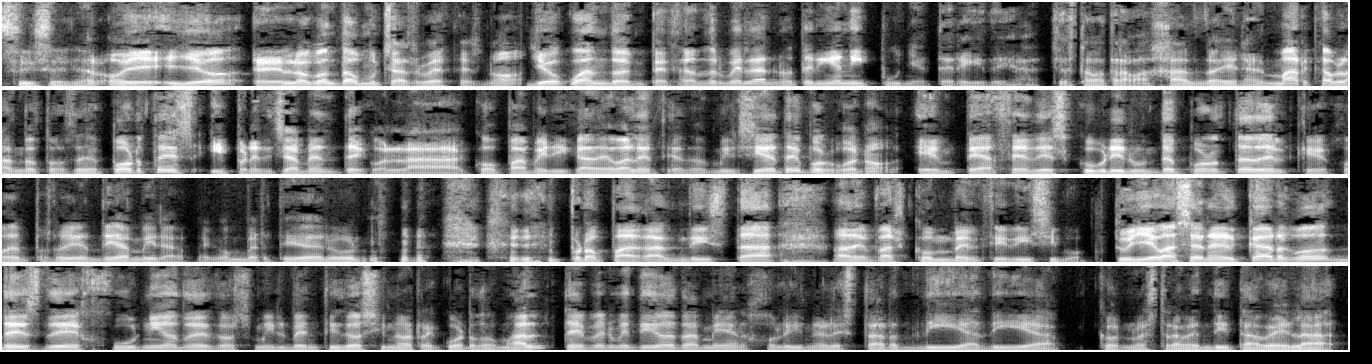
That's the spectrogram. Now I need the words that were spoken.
Sí, señor. Oye, y yo eh, lo he contado muchas veces, ¿no? Yo cuando empecé a hacer vela no tenía ni puñetera idea. Yo estaba trabajando ahí en el Marca, hablando todos de deportes, y precisamente con la Copa América de Valencia 2007, pues bueno, empecé a descubrir un deporte del que, joder, pues hoy en día, mira, me he convertido en un propagandista, además convencidísimo. Tú llevas en el cargo desde junio de 2022, si no recuerdo mal. Te he permitido también, Jolín, el estar día a día con nuestra bendita vela,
